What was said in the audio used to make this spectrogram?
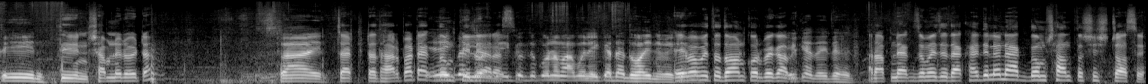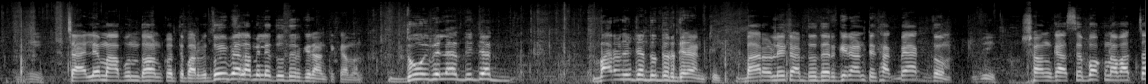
তিন। তিন সামনের ওইটা। চার চারটা ধারপাট একদম ক্লিয়ার আছে। কোনো বাবুন এই কাদা ধোয়াই নেবে এইভাবে তো দহন করবে গাবি। এই কাদা, এই দেখেন আর আপনি একজমে যে দেখাই দিলেন একদম শান্তশিষ্ট আছে। চাইলে মা দহন করতে পারবে। দুই বেলা মিলে দুধের গ্যারান্টি কেমন? দুই বেলা দুইটা বারো লিটার দুধের গ্যারান্টি বারো লিটার দুধের গ্যারান্টি থাকবে একদম। সঙ্গে আছে বকনা বাচ্চা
